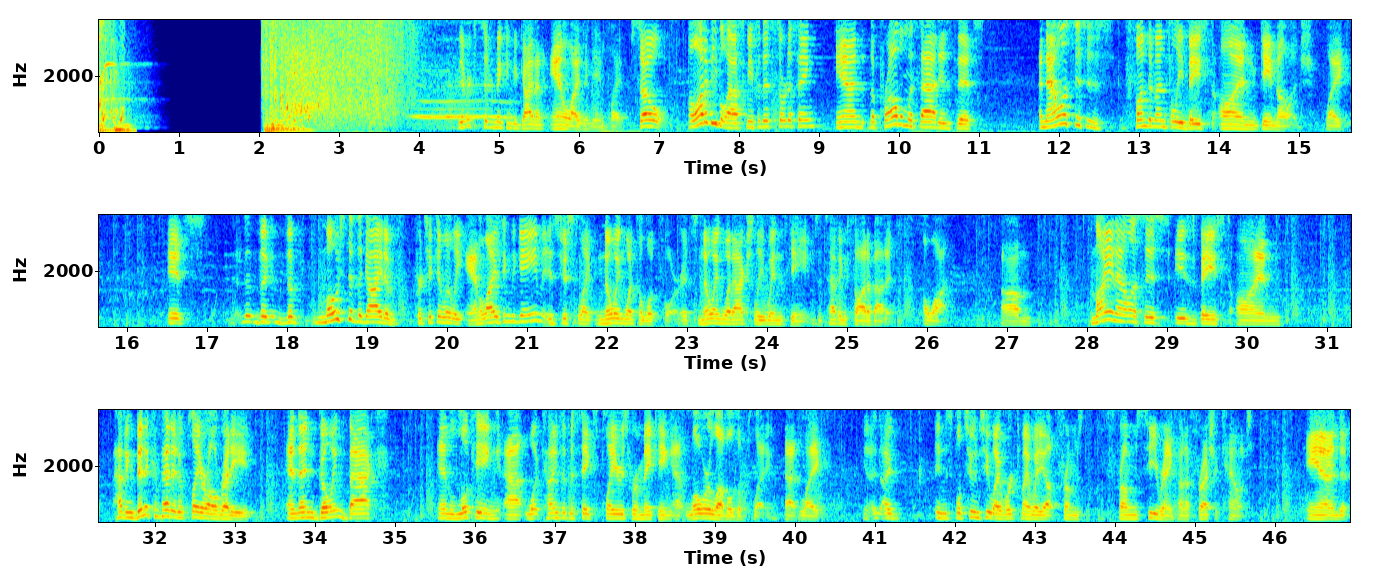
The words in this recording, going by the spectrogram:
Have you ever considered making a guide on analyzing gameplay? So, a lot of people ask me for this sort of thing, and the problem with that is that analysis is fundamentally based on game knowledge. Like, it's the, the the most of the guide of particularly analyzing the game is just like knowing what to look for. It's knowing what actually wins games. It's having thought about it a lot. Um, my analysis is based on having been a competitive player already, and then going back and looking at what kinds of mistakes players were making at lower levels of play. At like, you know, I in Splatoon 2, I worked my way up from from C rank on a fresh account, and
